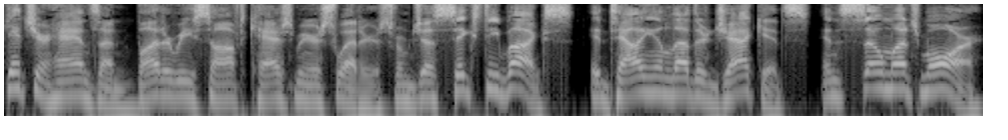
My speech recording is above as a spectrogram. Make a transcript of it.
Get your hands on buttery soft cashmere sweaters from just 60 bucks, Italian leather jackets, and so much more.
